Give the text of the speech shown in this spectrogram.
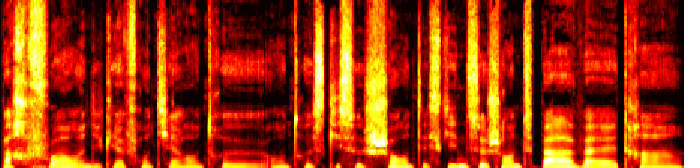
parfois, on dit que la frontière entre, entre ce qui se chante et ce qui ne se chante pas va être un,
